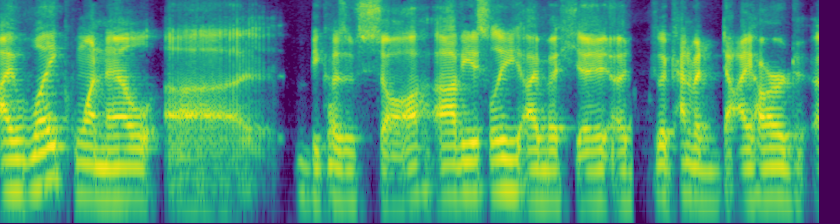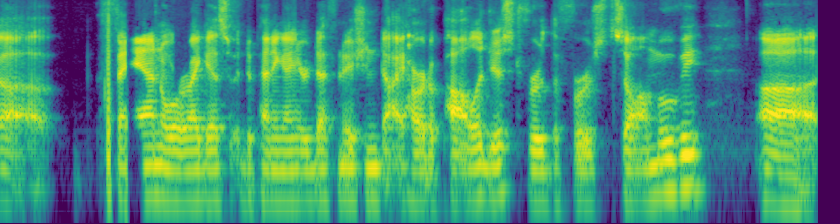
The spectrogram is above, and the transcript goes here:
I like Whannell uh, because of Saw. Obviously, I'm a, a, a kind of a diehard uh, fan, or I guess depending on your definition, diehard apologist for the first Saw movie. Uh,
